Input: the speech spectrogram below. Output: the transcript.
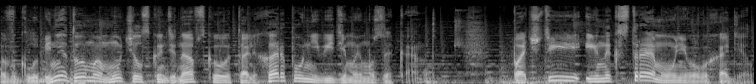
В глубине дома мучил скандинавскую тальхарпу невидимый музыкант. Почти ин экстрему у него выходил.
